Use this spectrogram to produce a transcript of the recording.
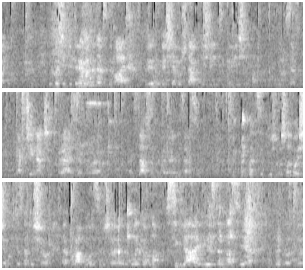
районів і хоче підтримати фестиваль, він буде ще масштабніший і цікавіший. Ну, все так чи інакше впирається в е, засоби до реалізації. Так, це дуже важливо. І ще би хотіла сказати, що е, пора було це вже велика одна сім'я, і серед нас є, наприклад, е,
